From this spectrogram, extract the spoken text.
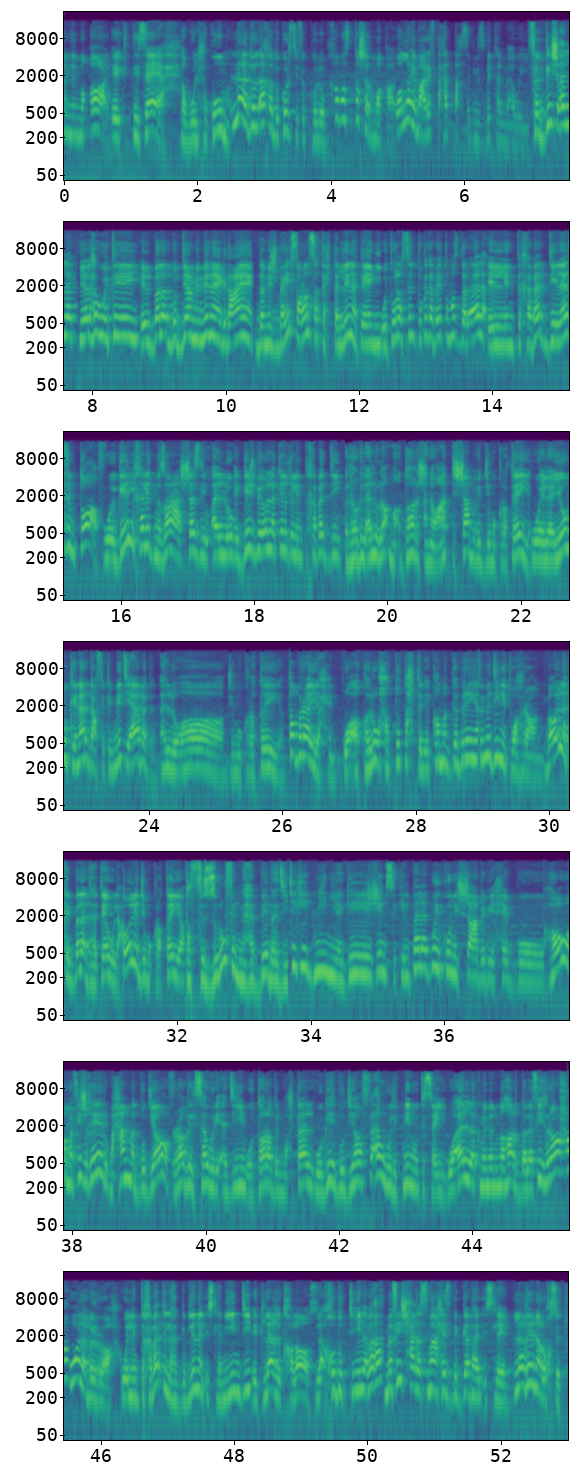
من المقاعد. اكتساح. طب والحكومة؟ لا دول أخدوا كرسي في الكلوب 15 مقعد. والله ما عرفت حتى أحسب نسبتها المئوية. فالجيش قال لك يا لهوتي البلد بتضيع مننا يا جدعان. ده مش بعيد فرنسا تحتلنا تاني. وتقول أصل أنتوا كده بقيتوا مصدر قلق. الانتخابات دي لازم تقف. وجري خالد نزار على الشاذلي وقال له الجيش بيقول لك الغي الانتخابات دي. الراجل قال له لا ما أقدرش. أنا وعدت الشعب بالديمقراطية. ولا يمكن أرجع في كلمتي ابدا. قال له آه ديمقراطية. طب ريح أنت. وأقلوه حطوه تحت الإقامة الجبرية في مدينة وهران. بقول لك البلد هتولع. تقول لي ديمقراطية. طب في الظروف المهببة دي تجيب مين يا جيش؟ يمسك البلد ويكون الشعب بيحبه. هو مفيش غيره. محمد بوضياف. راجل ثوري قديم وطرد المحتل وجه بوضياف في أول 92 وقال لك من النهارده لا فيه راحة ولا بالراحة. والانتخابات اللي هتجيب لنا الإسلاميين دي اتلغت خلاص. لا خدوا التقيلة بقى. مفيش حاجة اسمها حزب الجبهة الإسلامي. لغينا رخصته.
